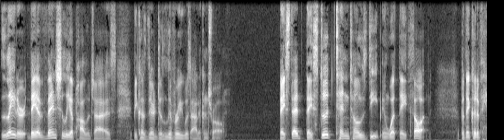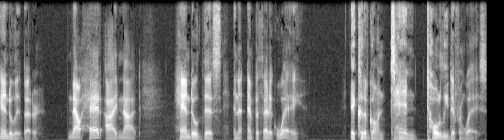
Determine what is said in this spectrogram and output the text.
later, they eventually apologized because their delivery was out of control. They, stood, they stood 10 toes deep in what they thought, but they could have handled it better. Now, had I not handled this in an empathetic way, it could have gone 10 totally different ways.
